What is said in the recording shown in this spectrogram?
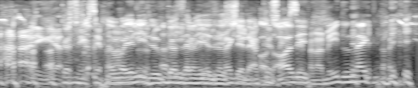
Igen. Köszönjük szépen a Vagy Lidl- Lidl közleményezésére az Aldi. szépen a Lidlnek,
